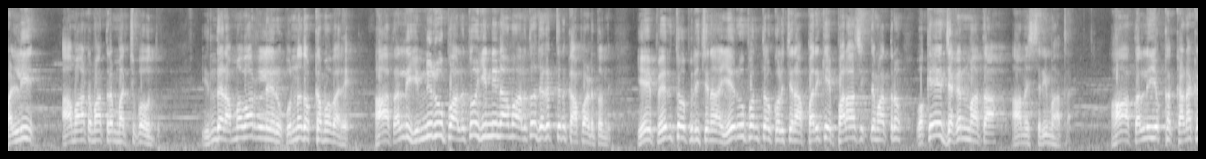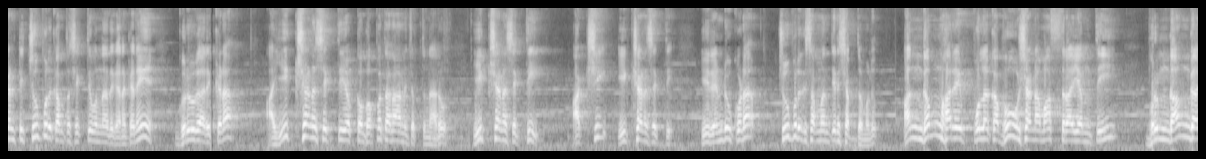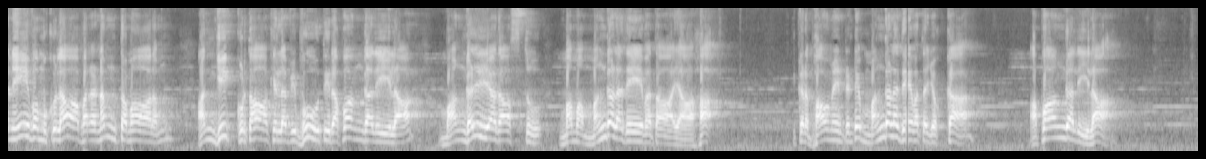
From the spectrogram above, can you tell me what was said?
మళ్ళీ ఆ మాట మాత్రం మర్చిపోవద్దు. ఇందరు అమ్మవార్లు లేరు ఉన్నదొక్క అమ్మవారే. ఆ తల్లి ఇన్ని రూపాలతో ఇన్ని నామాలతో జగత్తును కాపాడుతుంది. ఏ పేరుతో పిలిచినా ఏ రూపంతో కొలిచినా పరికే పరాశక్తి మాత్రం ఒకే జగన్మాత ఆమె శ్రీమాత. ఆ తల్లి యొక్క కడకంటి చూపులకు అంత శక్తి ఉన్నది గనకనే గురువుగారు ఇక్కడ ఆ ఈక్షణ శక్తి యొక్క గొప్పతనాన్ని చెప్తున్నారు. ఈక్షణ శక్తి అక్షి ఈక్షణ శక్తి. ఈ రెండూ కూడా చూపులకు సంబంధించిన శబ్దములు. అంగం హరే పులక భూషణమాశ్రయంతి భృంగాంగనేవ ముకులాభరణం తమాలం అంగీకృతాఖిల విభూతిరపాంగలీల మాంగళ్యదాస్తు మమ మంగళదేవతాయా ఇక్కడ భావం ఏంటంటే మంగళదేవత యొక్క అపాంగలీల.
